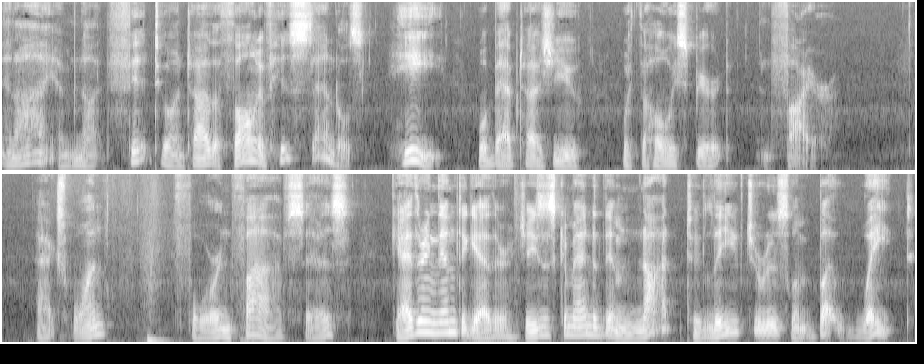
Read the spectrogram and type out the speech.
and I am not fit to untie the thong of his sandals. He will baptize you with the Holy Spirit and fire. Acts 1 4 and 5 says, Gathering them together, Jesus commanded them not to leave Jerusalem, but wait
